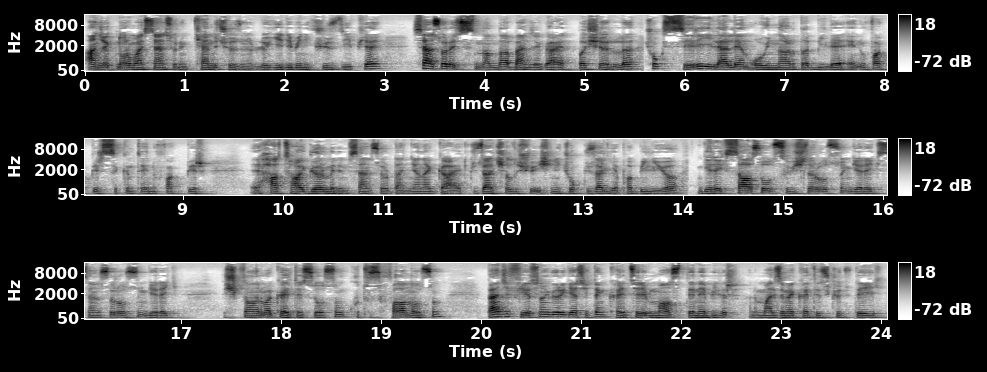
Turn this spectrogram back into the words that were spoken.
Ancak normal sensörün kendi çözünürlüğü 7200 dpi. Sensör açısından da bence gayet başarılı. Çok seri ilerleyen oyunlarda bile en ufak bir sıkıntı, en ufak bir e, hata görmedim sensörden yana gayet güzel çalışıyor. İşini çok güzel yapabiliyor. Gerek sağ sol switchler olsun, gerek sensör olsun, gerek ışıklandırma kalitesi olsun, kutusu falan olsun. Bence fiyatına göre gerçekten kaliteli bir mouse denebilir. Hani malzeme kalitesi kötü değil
